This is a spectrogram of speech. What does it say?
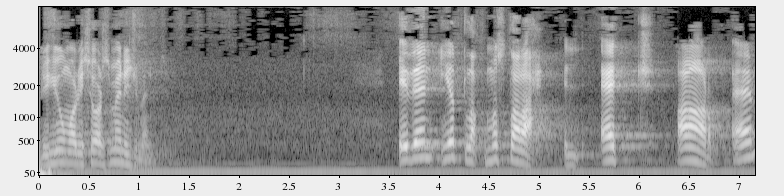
ال human resource management إذا يطلق مصطلح ال HRM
